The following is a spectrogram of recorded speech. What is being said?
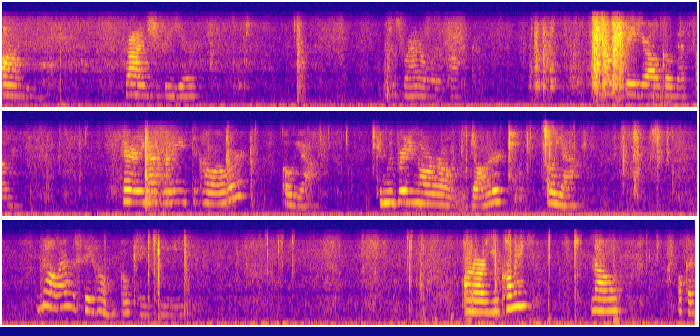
um Ryan should be here. Just ran over the park. I'll stay here, I'll go get them. Hey, are you guys ready to come over? Oh yeah. Can we bring our um, daughter? Oh yeah. No, I want to stay home. Okay, sweetie. Anna, are you coming? No. Okay.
